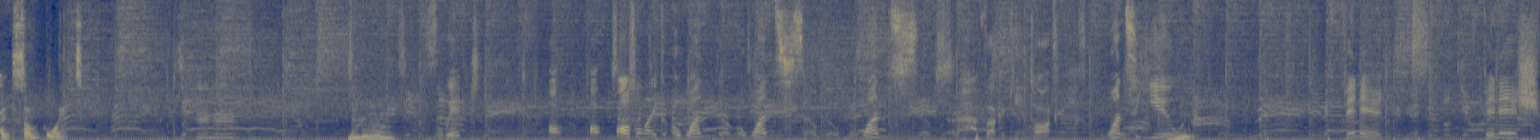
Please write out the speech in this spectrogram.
at some point. Mm-hmm. Mm-hmm. Which, al- al- also like one, once, once, uh, fuck, I can't talk. Once you finish, finish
